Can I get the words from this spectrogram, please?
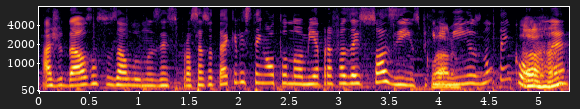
ajudar os nossos alunos nesse processo, até que eles tenham autonomia para fazer isso sozinhos. Claro. Pequenininhos não tem como, Aham. né?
